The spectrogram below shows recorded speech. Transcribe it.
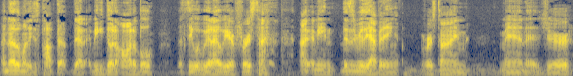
Another one that just popped up that we could go to Audible. Let's see what we got over here. First time. I, I mean, this is really happening. First time manager.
